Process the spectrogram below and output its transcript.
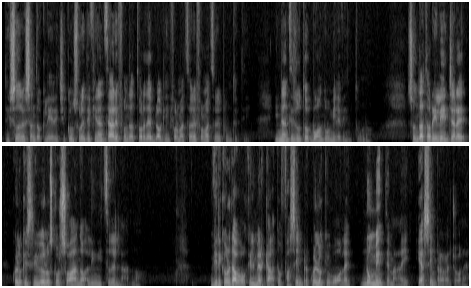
tutti, sono Alessandro Clerici, consulente finanziario e fondatore del blog informazioneformazione.it. Innanzitutto buon 2021. Sono andato a rileggere quello che scrivevo lo scorso anno all'inizio dell'anno. Vi ricordavo che il mercato fa sempre quello che vuole, non mente mai e ha sempre ragione.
